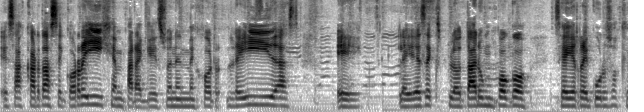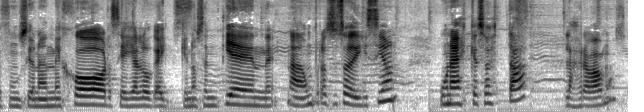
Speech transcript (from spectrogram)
Esas cartas se corrigen para que suenen mejor leídas. Eh, la idea es explotar un poco si hay recursos que funcionan mejor, si hay algo que, hay, que no se entiende. Nada, un proceso de edición. Una vez que eso está, las grabamos,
